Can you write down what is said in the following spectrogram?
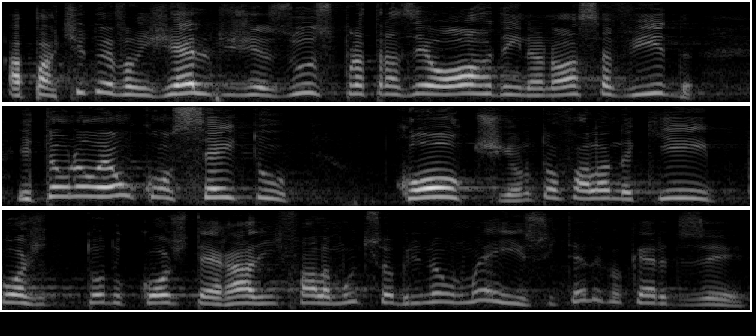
a partir do evangelho de Jesus para trazer ordem na nossa vida. Então não é um conceito coach, eu não estou falando aqui, poxa, todo coach está errado, a gente fala muito sobre, não, não é isso, entenda o que eu quero dizer.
